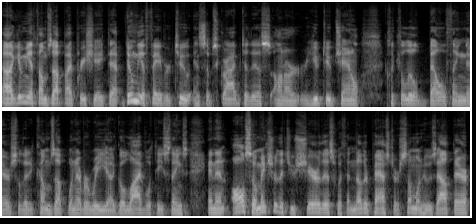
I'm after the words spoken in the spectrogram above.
uh, give me a thumbs up. I appreciate that. Do me a favor too and subscribe to this on our YouTube channel. Click the little bell thing there so that it comes up whenever we uh, go live with these things. And then also make sure that you share this with another pastor, someone who's out there,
